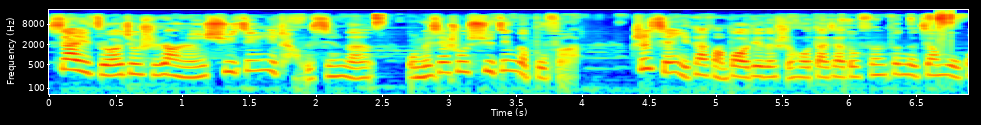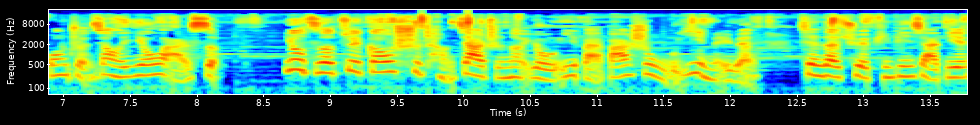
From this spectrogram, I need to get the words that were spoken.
下一则就是让人虚惊一场的新闻。我们先说虚惊的部分啊，之前以太坊暴跌的时候，大家都纷纷的将目光转向了 EOS。柚子的最高市场价值呢，有一百八十五亿美元，现在却频频下跌，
